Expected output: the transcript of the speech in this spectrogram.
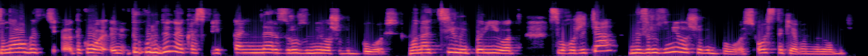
воно робить таку, таку людину, якраз яка не зрозуміла, що відбулося. Вона цілий період свого життя не зрозуміла, що відбулося. Ось таке воно робить.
